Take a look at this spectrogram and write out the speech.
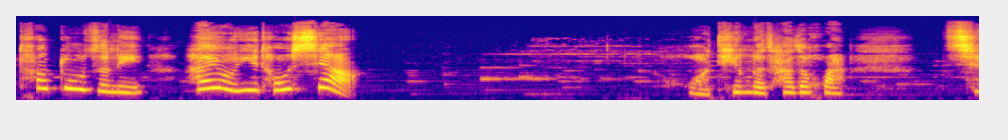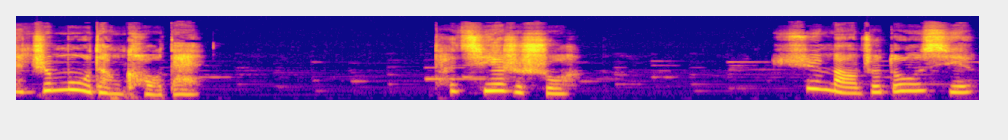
它肚子里还有一头象。我听了他的话，简直目瞪口呆。他接着说：“巨蟒这东西。”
